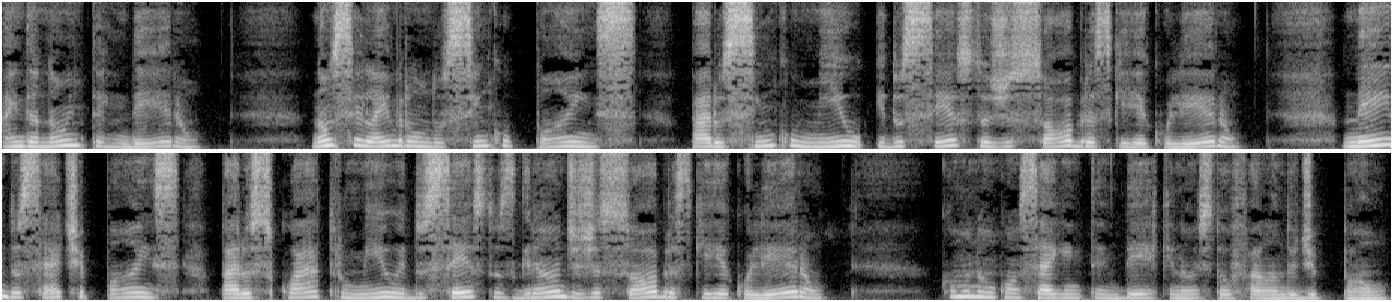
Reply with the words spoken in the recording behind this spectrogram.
Ainda não entenderam? Não se lembram dos cinco pães para os cinco mil e dos cestos de sobras que recolheram? Nem dos sete pães para os quatro mil e dos cestos grandes de sobras que recolheram? Como não conseguem entender que não estou falando de pão,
